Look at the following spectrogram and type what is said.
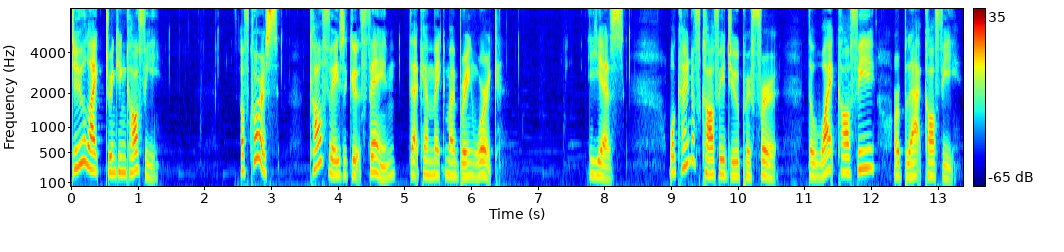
Do you like drinking coffee? Of course. Coffee is a good thing that can make my brain work. Yes. What kind of coffee do you prefer? The white coffee or black coffee?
